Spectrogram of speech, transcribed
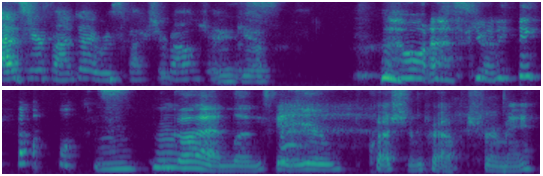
As your friend, I respect your boundaries. Thank you. I won't ask you anything else. Mhm. Go ahead, Linz. Get your question prepped for me.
